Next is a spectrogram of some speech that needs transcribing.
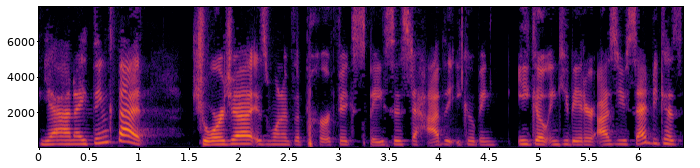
Yeah, and I think that Georgia is one of the perfect spaces to have the eco incubator, as you said, because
